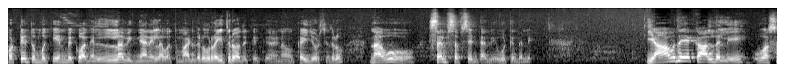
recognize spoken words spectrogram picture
ಹೊಟ್ಟೆ ತುಂಬಕ್ಕೆ ಏನು ಬೇಕೋ ಅದನ್ನೆಲ್ಲ ವಿಜ್ಞಾನಿಗಳು ಅವತ್ತು ಮಾಡಿದರು. ರೈತರು ಅದಕ್ಕೆ ಏನೋ ಕೈ ಜೋಡಿಸಿದರು. ನಾವು ಸೆಲ್ಫ್ ಸಬ್ಸೆಂಟ್ ಆದ್ವಿ ಊಟದಲ್ಲಿ. ಯಾವುದೇ ಕಾಲದಲ್ಲಿ ಹೊಸ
